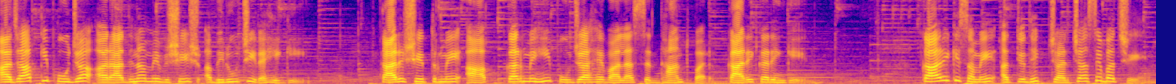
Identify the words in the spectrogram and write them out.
आज आपकी पूजा आराधना में विशेष अभिरुचि रहेगी। कार्य क्षेत्र में आप कर्म ही पूजा है वाला सिद्धांत पर कार्य करेंगे। कार्य के समय अत्यधिक चर्चा से बचें।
